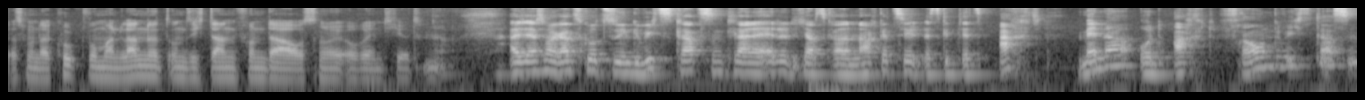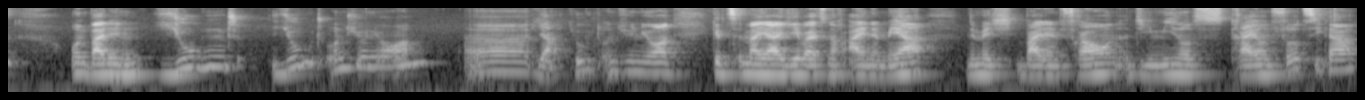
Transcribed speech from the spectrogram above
dass man da guckt, wo man landet und sich dann von da aus neu orientiert. Ja. Also erstmal ganz kurz zu den Gewichtsklassen, kleiner Edit, ich habe es gerade nachgezählt, es gibt jetzt acht Männer und acht Frauengewichtsklassen und bei den mhm. Jugend, Jugend und Junioren, äh, ja, Jugend und Junioren gibt es immer ja jeweils noch eine mehr nämlich bei den Frauen die minus 43er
